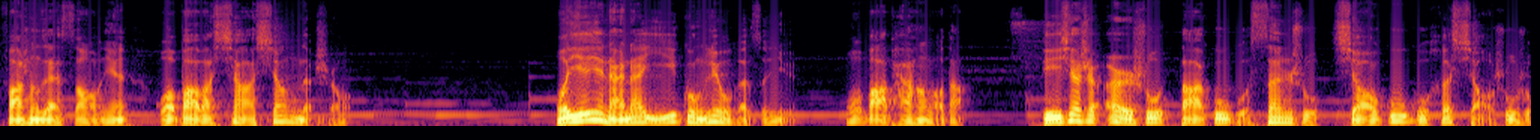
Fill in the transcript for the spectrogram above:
发生在早年我爸爸下乡的时候。我爷爷奶奶一共六个子女。我爸排行老大，底下是二叔、大姑姑、三叔、小姑姑和小叔叔。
